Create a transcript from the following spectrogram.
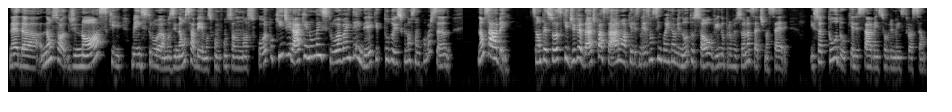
né, da, não só de nós que menstruamos e não sabemos como funciona o nosso corpo, que dirá quem não menstrua vai entender que tudo isso que nós estamos conversando. Não sabem. São pessoas que de verdade passaram aqueles mesmos 50 minutos só ouvindo o professor na sétima série. Isso é tudo que eles sabem sobre menstruação.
